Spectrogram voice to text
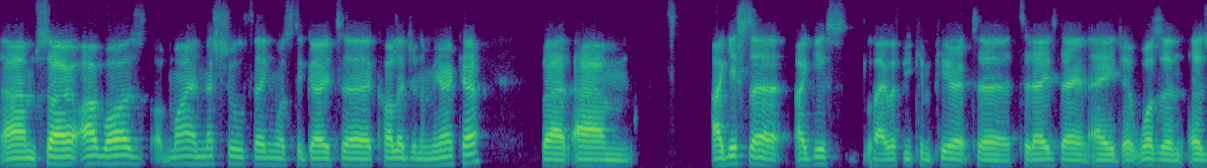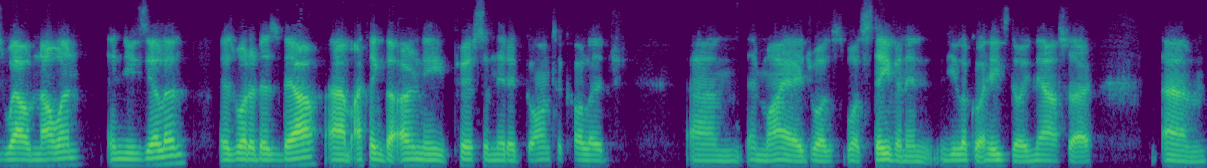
Um, so I was my initial thing was to go to college in America, but um, I guess uh, I guess like if you compare it to today's day and age, it wasn't as well known in New Zealand as what it is now. Um, I think the only person that had gone to college um, in my age was was Stephen, and you look what he's doing now. So, um,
